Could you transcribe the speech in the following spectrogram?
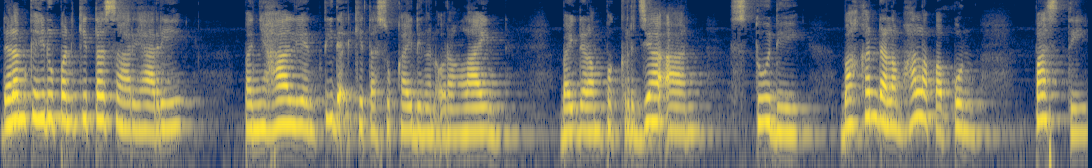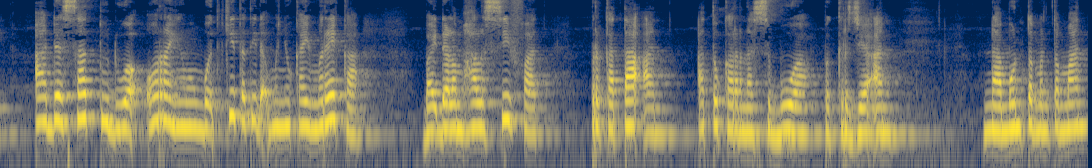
Dalam kehidupan kita sehari-hari, banyak hal yang tidak kita sukai dengan orang lain, baik dalam pekerjaan, studi, bahkan dalam hal apa pun, pasti ada satu dua orang yang membuat kita tidak menyukai mereka, baik dalam hal sifat, perkataan, atau karena sebuah pekerjaan. Namun teman-teman,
